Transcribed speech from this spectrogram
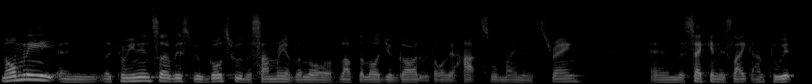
Normally, in the communion service, we'll go through the summary of the law: love the Lord your God with all your heart, soul, mind, and strength. And the second is like unto it:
